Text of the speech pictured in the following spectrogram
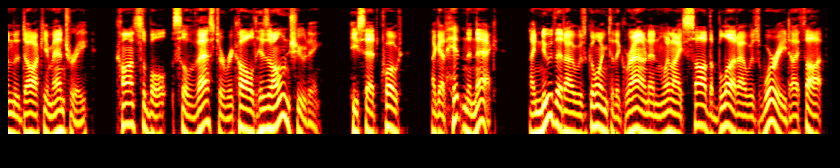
in the documentary, Constable Sylvester recalled his own shooting. He said, quote, I got hit in the neck. I knew that I was going to the ground, and when I saw the blood, I was worried. I thought,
